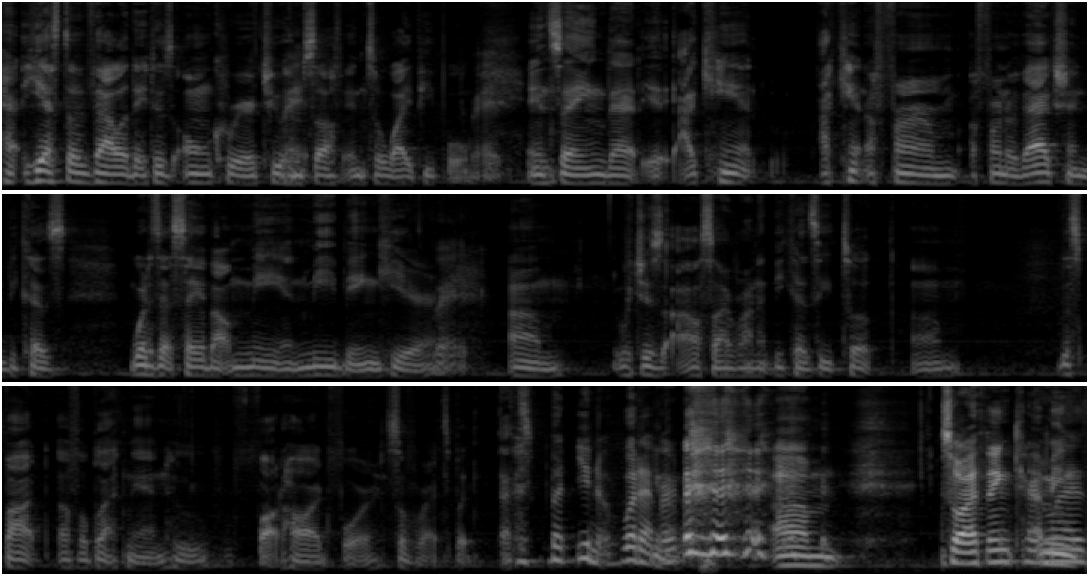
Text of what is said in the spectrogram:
ha- he has to validate his own career to Right. himself and to white people Right. and saying that it, I can't I can't affirm affirmative action because what does that say about me and me being here Right. um, which is also ironic because he took um, the spot of a black man who fought hard for civil rights but that's But you know, whatever. um, so I think I mean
